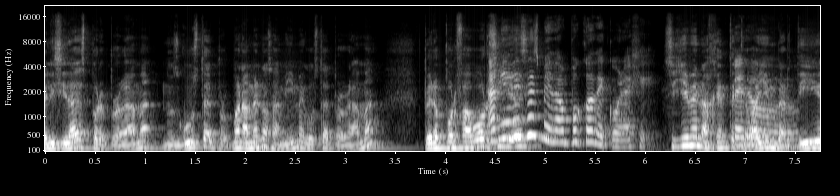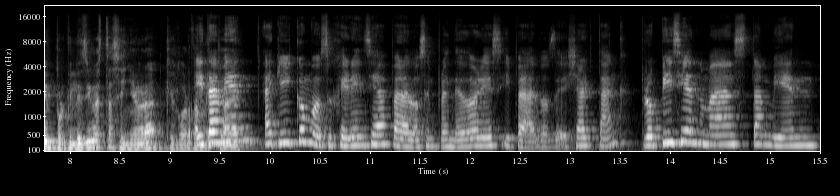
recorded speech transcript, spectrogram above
Felicidades por el programa. Nos gusta el pro bueno, a menos a mí me gusta el programa. Pero por favor, a sí mí a veces me da un poco de coraje. Sí lleven a gente que vaya a invertir, porque les digo a esta señora que gorda Y también aquí como sugerencia para los emprendedores y para los de Shark Tank, propicien más también,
